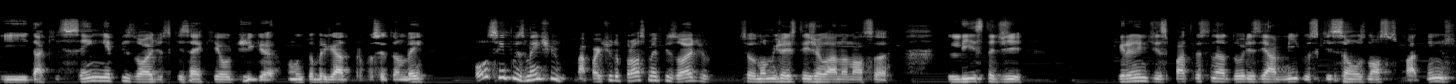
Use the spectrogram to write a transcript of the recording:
e daqui 100 episódios quiser que eu diga muito obrigado para você também, ou simplesmente a partir do próximo episódio seu nome já esteja lá na nossa lista de grandes patrocinadores e amigos que são os nossos padrinhos,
